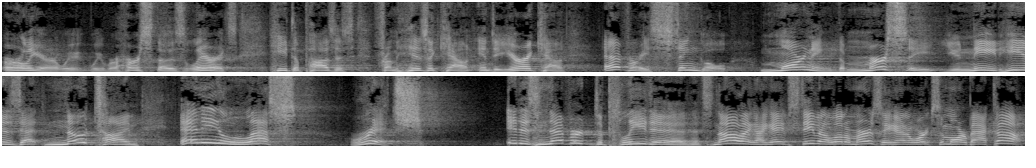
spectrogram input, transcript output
earlier, we, we rehearsed those lyrics. He deposits from His account into your account every single morning the mercy you need. He is at no time any less rich. It is never depleted. It's not like I gave Stephen a little mercy, I got to work some more back up.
